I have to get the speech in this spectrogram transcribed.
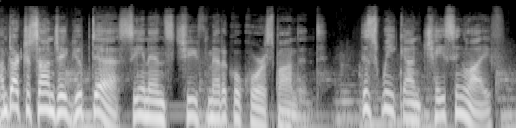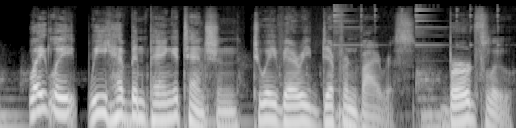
I'm Dr. Sanjay Gupta, CNN's chief medical correspondent. This week on Chasing Life, Lately, we have been paying attention to a very different virus, bird flu,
